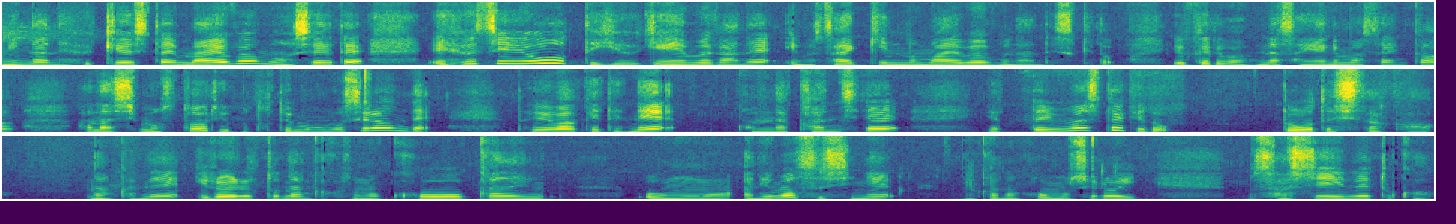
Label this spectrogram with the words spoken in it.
みんなに普及したいマイブームを教えて、FGO っていうゲームがね、今最近のマイブームなんですけど、よければ皆さんやりませんか？話もストーリーもとても面白いんで。というわけでね、こんな感じでやってみましたけど、どうでしたか？なんかね、いろいろとなんかその効果音もありますしね。なかなか面白い差し入れとか、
